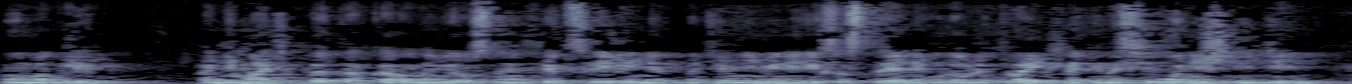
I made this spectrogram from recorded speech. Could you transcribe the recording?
мы могли понимать, это коронавирусная инфекция или нет. Но тем не менее, их состояние удовлетворительно, и на сегодняшний день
